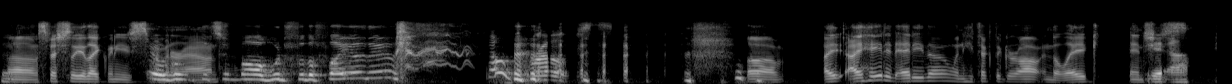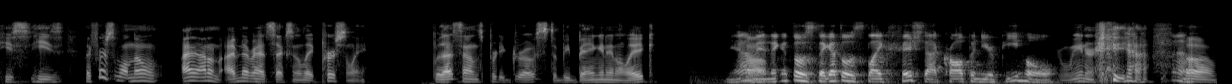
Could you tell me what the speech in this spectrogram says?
Um, especially like when he's swimming go around. Get some uh, wood for the fire there. So gross. um, I I hated Eddie though when he took the girl out in the lake and she's Yeah. he's he's like first of all no I I don't I've never had sex in a lake personally, but that sounds pretty gross to be banging in a lake. Yeah, Oh. man, they got those. They got those like fish that crawl up into your pee hole. Your wiener, yeah. Yeah. Um,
